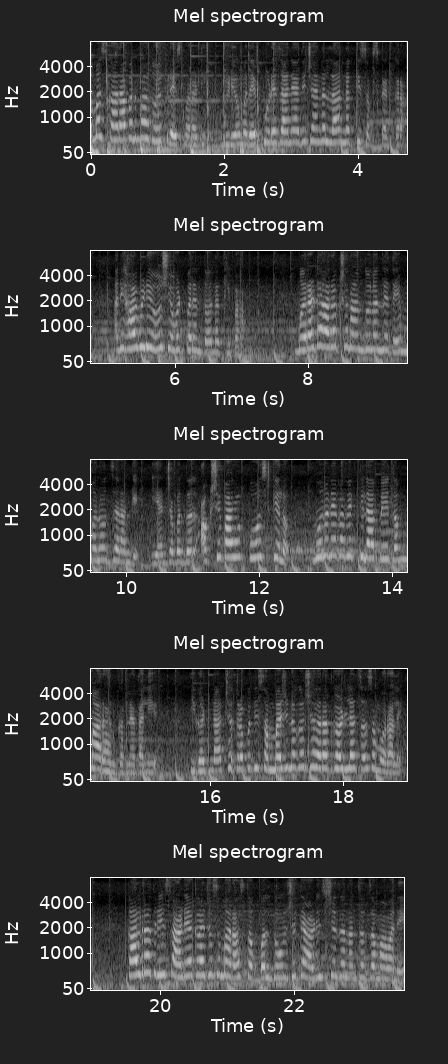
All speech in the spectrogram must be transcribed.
नमस्कार आपण पाहतोय प्रेस मराठी व्हिडिओमध्ये पुढे जाण्याआधी चॅनलला नक्की सबस्क्राईब करा आणि हा व्हिडिओ शेवटपर्यंत नक्की पहा मराठा आरक्षण आंदोलन नेते मनोज जरांगे यांच्याबद्दल आक्षेपार्ह पोस्ट केलं म्हणून एका व्यक्तीला बेदम मारहाण करण्यात आली आहे ही घटना छत्रपती संभाजीनगर शहरात घडल्याचं समोर आलंय. काल रात्री साडे अकराच्या सुमारास तब्बल दोनशे ते अडीचशे जणांचा जमावाने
